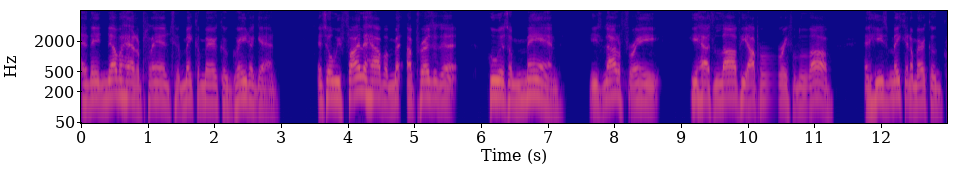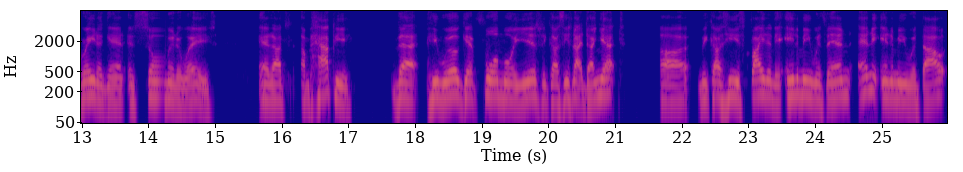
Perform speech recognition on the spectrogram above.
and they never had a plan to make America great again. And so we finally have a, a president who is a man. He's not afraid. He has love. He operates from love, and he's making America great again in so many ways. And I, I'm happy that he will get four more years because he's not done yet uh, because he is fighting the enemy within and the enemy without.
